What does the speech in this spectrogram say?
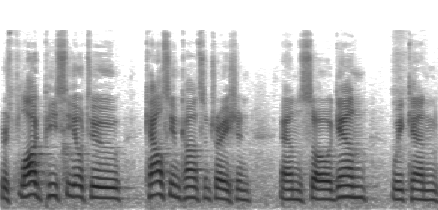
here's log PCO2, calcium concentration. And so again, we can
